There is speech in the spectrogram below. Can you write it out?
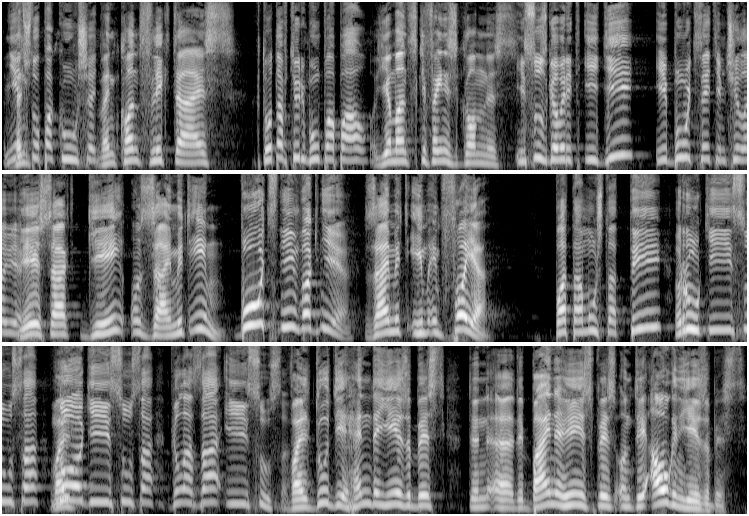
нет Wenn- что покушать, wenn Konflikt da ist, кто-то в тюрьму попал, jemand ins Gefängnis gekommen ist. Иисус говорит, иди и будь с этим человеком. Jesus sagt, geh und sei mit ihm. Будь с ним в огне, Sei mit ihm im Feuer. Потому что ты руки Иисуса, Weil- ноги Иисуса, глаза Иисуса. Weil du die Hände Jesu bist, den, äh, die Beine Jesu bist und die Augen Jesu bist.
